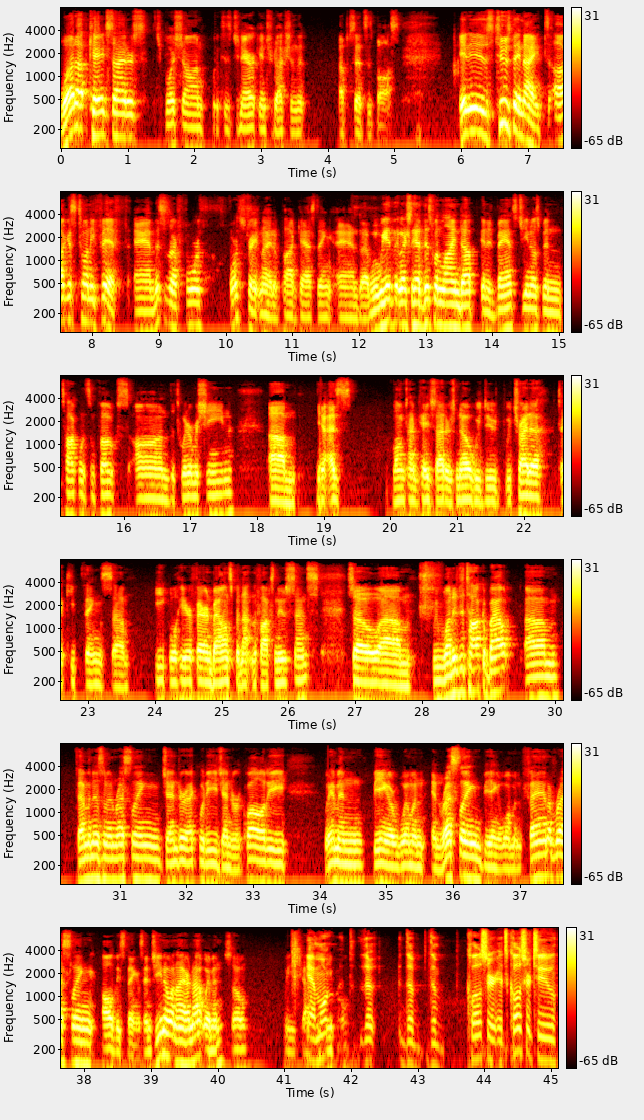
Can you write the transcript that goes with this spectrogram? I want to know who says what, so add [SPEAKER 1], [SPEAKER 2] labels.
[SPEAKER 1] What up, Cage Siders? It's your boy Sean with his generic introduction that upsets his boss. It is Tuesday night, August 25th, and this is our fourth fourth straight night of podcasting. And uh, well, we, had, we actually had this one lined up in advance. Geno's been talking with some folks on the Twitter machine. Um, you know, as longtime Cage Siders know, we do we try to to keep things um, equal here, fair and balanced, but not in the Fox News sense. So um, we wanted to talk about um, feminism in wrestling, gender equity, gender equality, women being a woman in wrestling, being a woman fan of wrestling, all these things. And Geno and I are not women, so we got
[SPEAKER 2] yeah more
[SPEAKER 1] people.
[SPEAKER 2] the the the closer it's closer to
